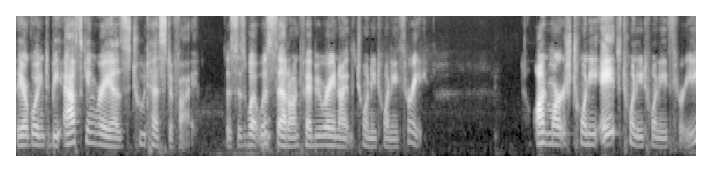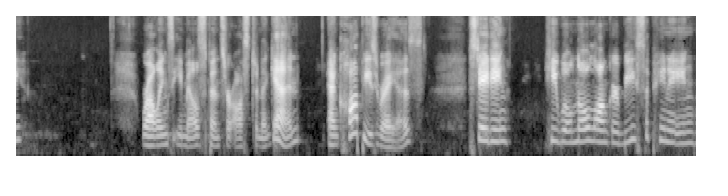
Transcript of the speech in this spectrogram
they are going to be asking Reyes to testify. This is what was said on February 9th, 2023. On March 28th, 2023, Rawlings emails Spencer Austin again and copies Reyes, stating he will no longer be subpoenaing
